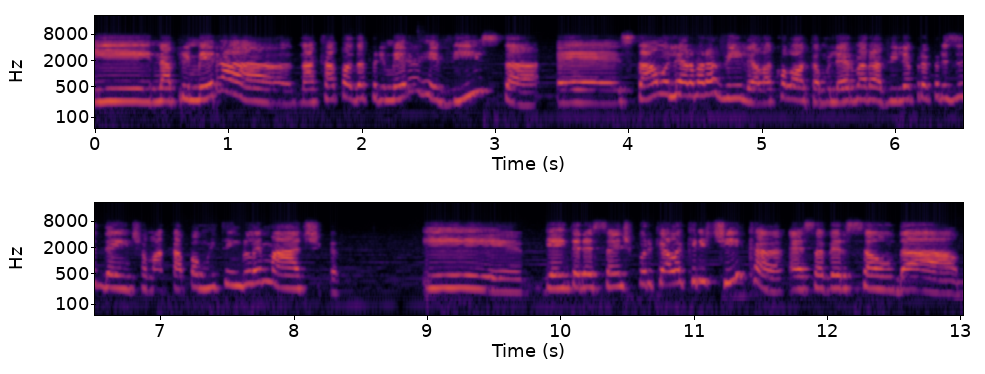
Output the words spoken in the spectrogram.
E na primeira, na capa da primeira revista é, está a Mulher Maravilha. Ela coloca a Mulher Maravilha para presidente, é uma capa muito emblemática. E, e, é interessante porque ela critica essa versão da,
